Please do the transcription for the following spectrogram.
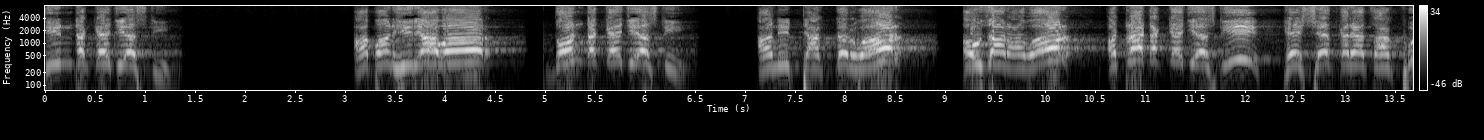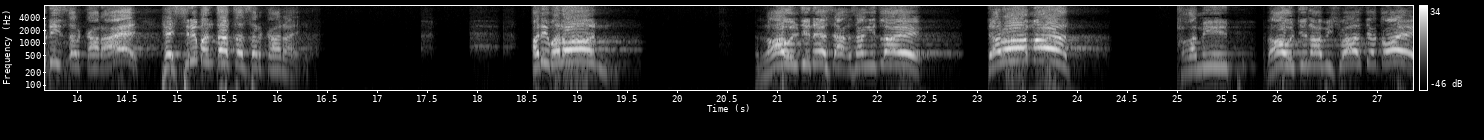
तीन टक्के जीएसटी आपण हिऱ्यावर दोन टक्के जीएसटी आणि ट्रॅक्टरवर अवजारावर अठरा टक्के जीएसटी हे शेतकऱ्याचा खुडी सरकार आहे हे श्रीमंताचं सरकार आहे. आणि म्हणून राहुलजीने सांगितलं आहे डरो मत हामी राहुलजीना विश्वास देतोय.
